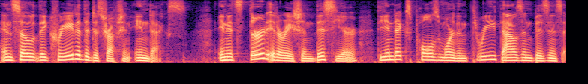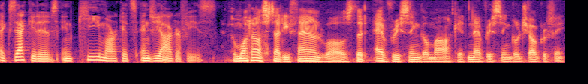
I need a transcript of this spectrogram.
And so they created the Disruption Index. In its third iteration this year, the index polls more than 3,000 business executives in key markets and geographies. And what our study found was that every single market and every single geography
